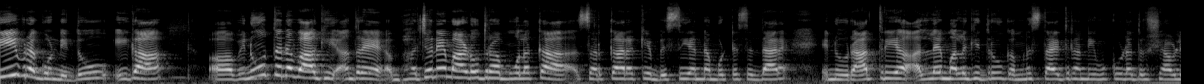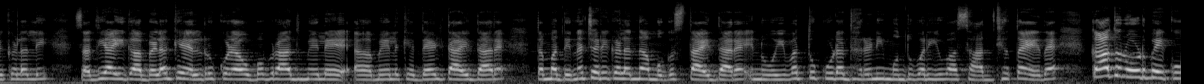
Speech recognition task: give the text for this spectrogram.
ತೀವ್ರಗೊಂಡಿದ್ದು. ಈಗ ವಿನೂತನವಾಗಿ ಅಂದರೆ ಭಜನೆ ಮಾಡೋದ್ರ ಮೂಲಕ ಸರ್ಕಾರಕ್ಕೆ ಬಿಸಿಯನ್ನು ಮುಟ್ಟಿಸಿದ್ದಾರೆ. ಇನ್ನು ರಾತ್ರಿಯ ಅಲ್ಲೇ ಮಲಗಿದ್ರು, ಗಮನಿಸ್ತಾ ಇದ್ದೀರಾ ನೀವು ಕೂಡ ದೃಶ್ಯಾವಳಿಗಳಲ್ಲಿ? ಸದ್ಯ ಈಗ ಬೆಳಗ್ಗೆ ಎಲ್ಲರೂ ಕೂಡ ಒಬ್ಬೊಬ್ಬರಾದ ಮೇಲೆ ಮೇಲಕ್ಕೆ ದೇಳ್ತಾ ಇದ್ದಾರೆ. ತಮ್ಮ ದಿನಚರಿಗಳನ್ನು ಮುಗಿಸ್ತಾ ಇದ್ದಾರೆ. ಇನ್ನು ಇವತ್ತು ಕೂಡ ಧರಣಿ ಮುಂದುವರಿಯುವ ಸಾಧ್ಯತೆ ಇದೆ. ಕಾದು ನೋಡಬೇಕು,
